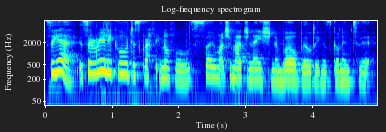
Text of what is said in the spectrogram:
So, yeah, it's a really gorgeous graphic novel. So much imagination and world building has gone into it.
